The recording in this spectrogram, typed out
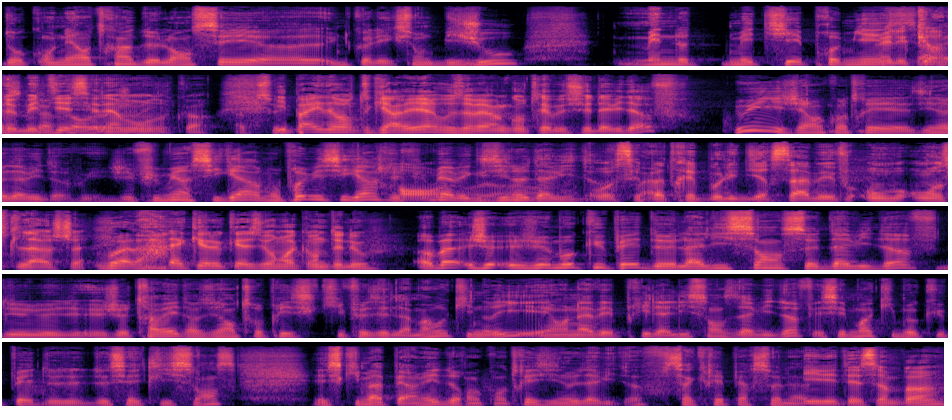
Donc on est en train de lancer euh, une collection de bijoux, mais notre métier premier. Mais le cœur de métier, c'est la montre. Quoi. Il paraît dans votre carrière, vous avez rencontré Monsieur Davidoff? Oui, j'ai rencontré Zino Davidov. Oui, j'ai fumé un cigare. Mon premier cigare, je l'ai fumé avec oh, Zino Davidov. Oh, c'est pas très poli de dire ça, mais on, se lâche. Voilà. À quelle occasion racontez-nous oh bah, Je, je m'occupais de la licence Davidov. je travaillais dans une entreprise qui faisait de la maroquinerie et on avait pris la licence Davidov et c'est moi qui m'occupais de, cette licence et ce qui m'a permis de rencontrer Zino Davidov. Sacré personnage. Il était sympa?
